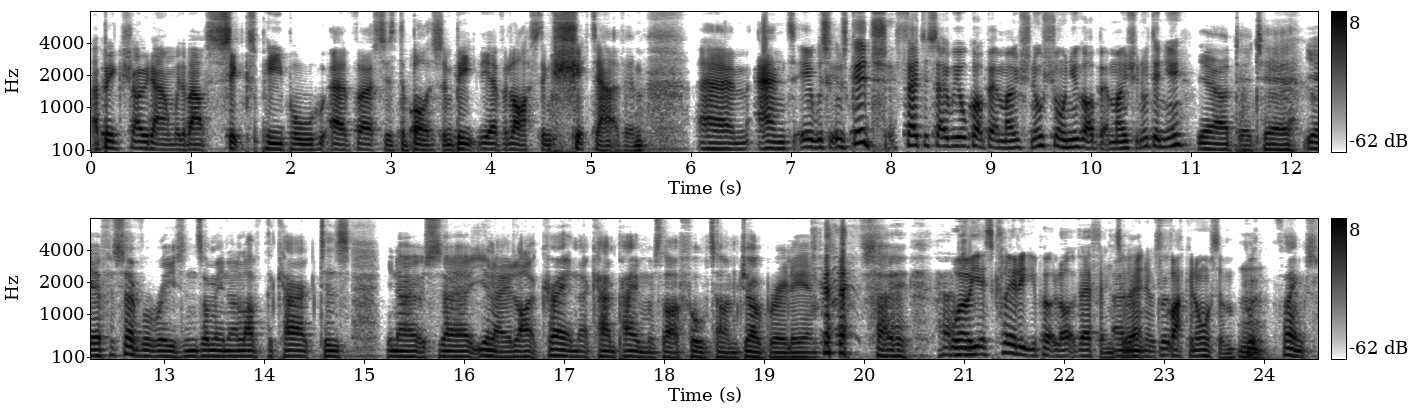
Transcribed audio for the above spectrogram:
a big showdown with about six people uh, versus the boss, and beat the everlasting shit out of him. Um, and it was it was good. Fair to say, we all got a bit emotional. Sean, you got a bit emotional, didn't you? Yeah, I did. Yeah, yeah, for several reasons. I mean, I loved the characters. You know, it was uh, you know like creating that campaign was like a full time job, really. And so, Well, yeah, it's clear that you put a lot of effort into Um, it, and it was but- fucking awesome. but thanks,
